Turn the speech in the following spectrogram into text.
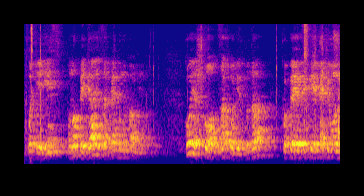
в воде есть, оно притягивается к этому камню. Кое-что заходит туда, кое-какие катионы,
